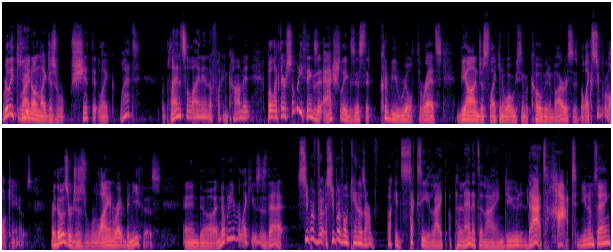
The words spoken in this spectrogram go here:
really keen Right. on like just shit that like what the planets aligning, a fucking comet, but like there are so many things that actually exist that could be real threats beyond just like you know what we've seen with COVID and viruses, but like super volcanoes, right? Those are just lying right beneath us, and uh, and nobody ever like uses that. Super super volcanoes aren't fucking sexy like a planet's lying, dude. That's hot. You know what I'm saying?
